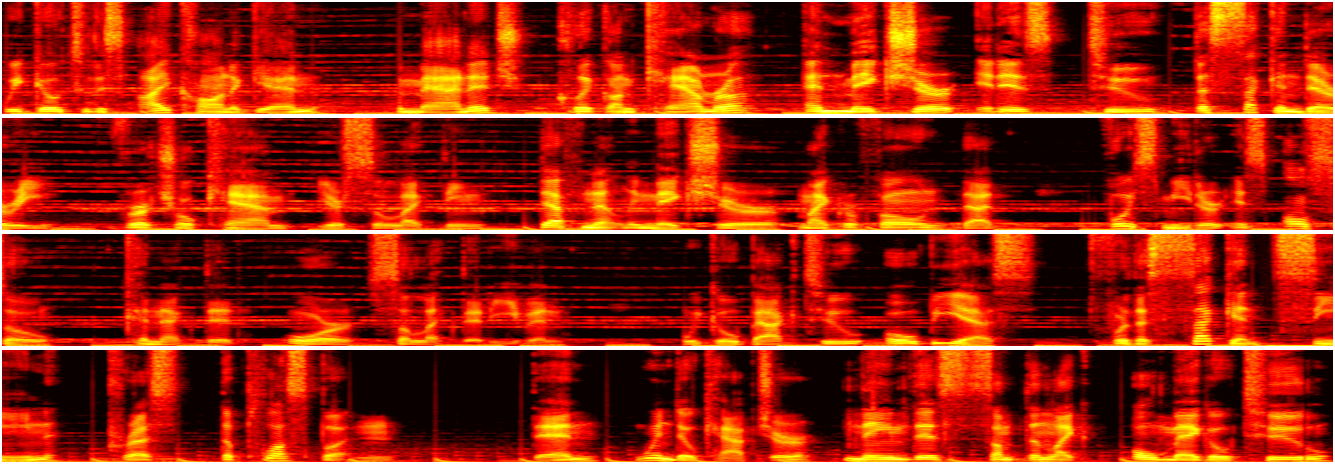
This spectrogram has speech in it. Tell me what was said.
We go to this icon again, manage, click on camera, and make sure it is to the secondary virtual cam you're selecting. Definitely make sure microphone, that Voicemeeter is also connected or selected even. We go back to OBS. For the second scene, press the plus button. Then window capture. Name this something like Omegle 2.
